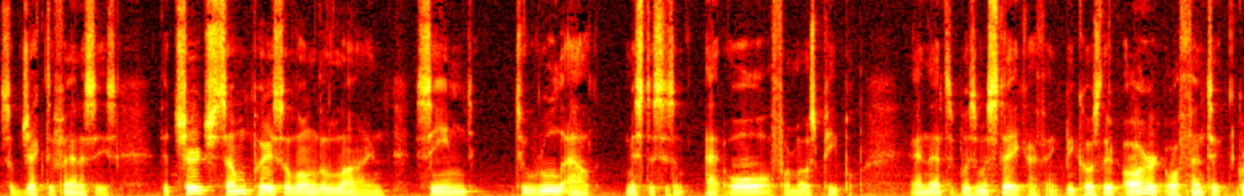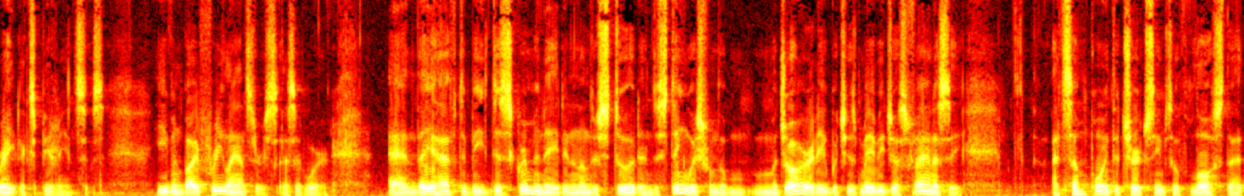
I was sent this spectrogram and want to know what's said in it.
subjective fantasies, the church, someplace along the line, seemed to rule out mysticism at all for most people. And that was a mistake, I think, because there are authentic, great experiences, even by freelancers, as it were. And they have to be discriminated and understood and distinguished from the majority, which is maybe just fantasy. At some point, the church seems to have lost that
